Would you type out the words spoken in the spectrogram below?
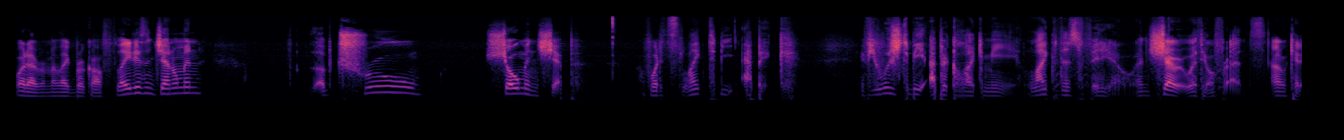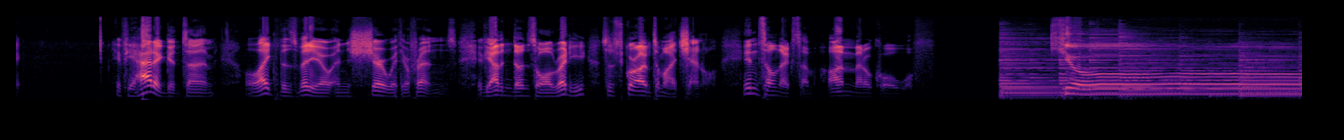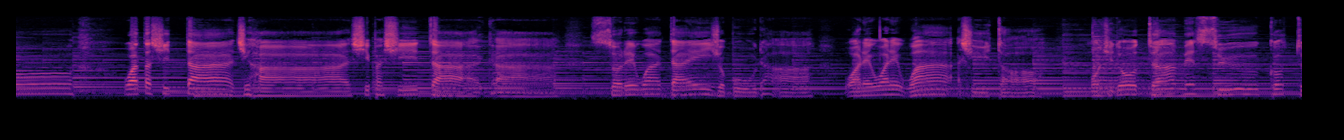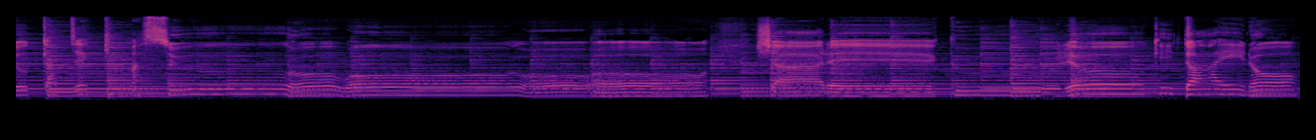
Whatever, my leg broke off. Ladies and gentlemen, of true showmanship of what it's like to be epic. If you wish to be epic like me, like this video and share it with your friends. I'm kidding. If you had a good time, like this video and share it with your friends. If you haven't done so already, subscribe to my channel. Until next time, I'm Metalcore Wolf. 今日私たち走りしたがそれは大丈夫だ我々は明日もう一度試すことができます しゃれくりょきたいの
